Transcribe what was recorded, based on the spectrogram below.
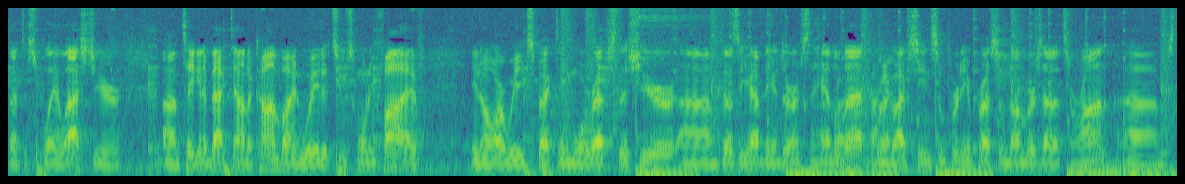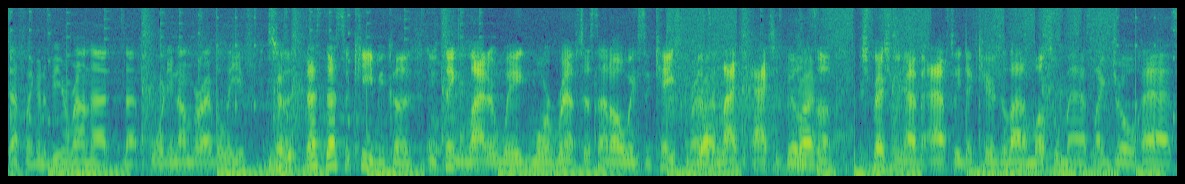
that display last year, um, taking it back down to combine weight at 225? You know, are we expecting more reps this year? Um, does he have the endurance to handle that? I mean, I've seen some pretty impressive numbers out of Teron. Um, he's definitely going to be around that that 40 number, I believe. So- Because that's that's the key because you think lighter weight, more reps. That's not always the case because Right. the lactic acid builds Right. up. Especially when you have an athlete that carries a lot of muscle mass like Joel has.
